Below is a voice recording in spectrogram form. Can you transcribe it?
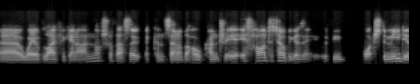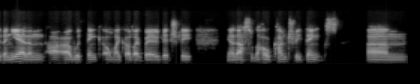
uh, way of life again? I'm not sure if that's a, a concern of the whole country. It, it's hard to tell because if you watch the media, then yeah, then I, I would think, oh my god, like we're literally, you know, that's what the whole country thinks. Um,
